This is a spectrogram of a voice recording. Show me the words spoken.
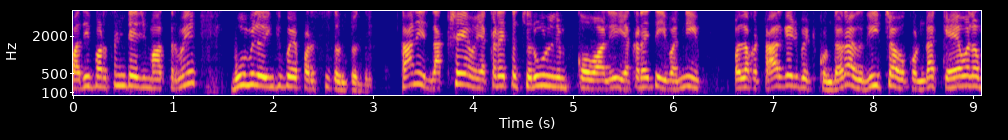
పది పర్సెంటేజ్ మాత్రమే భూమిలో ఇంకిపోయే పరిస్థితి ఉంటుంది. కానీ లక్ష్యం ఎక్కడైతే చెరువులు నింపుకోవాలి ఎక్కడైతే ఇవన్నీ వాళ్ళు ఒక టార్గెట్ పెట్టుకుంటారో అవి రీచ్ అవ్వకుండా కేవలం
